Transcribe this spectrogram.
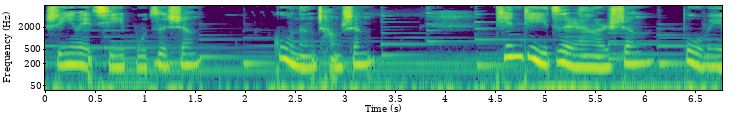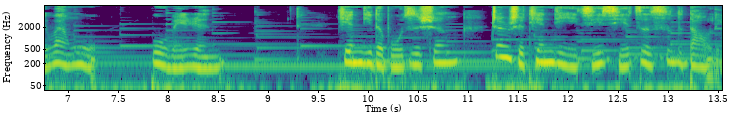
是因为其不自生，故能长生。天地自然而生，不为万物，不为人。天地的不自生，正是天地极其自私的道理。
